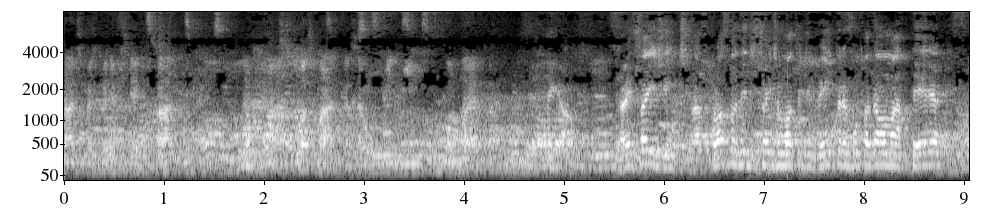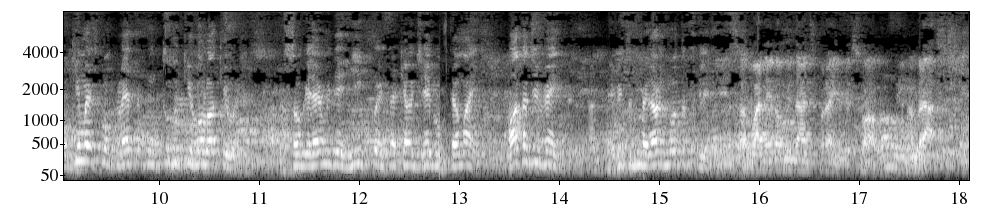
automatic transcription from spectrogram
mas beneficia de fato as duas marcas. É um win-win completo. Legal. Então é isso aí, gente. Nas próximas edições de Moto Adventure eu vou fazer uma matéria um pouquinho mais completa com tudo que rolou aqui hoje. Eu sou o Guilherme Derrico, esse aqui é o Diego. Tamo aí. Moto Adventure, revista dos melhores motociclistas. Isso, aguardem novidades por aí, pessoal. Um abraço.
